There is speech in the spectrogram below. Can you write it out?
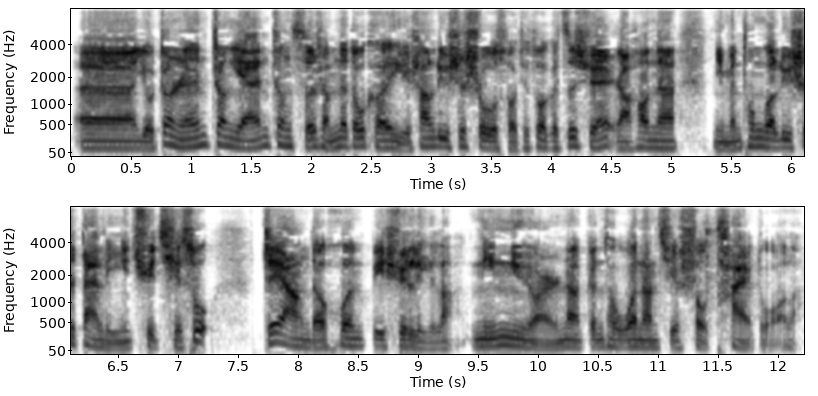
呃，有证人、证言、证词什么的都可以，上律师事务所去做个咨询。然后呢，你们通过律师代理去起诉，这样的婚必须离了。你女儿呢，跟他窝囊气受太多了，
